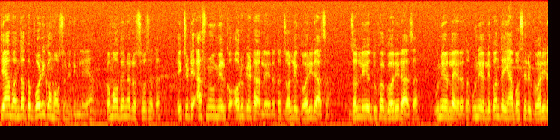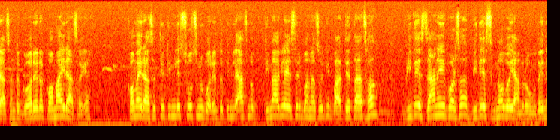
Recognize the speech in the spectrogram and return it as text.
त्यहाँभन्दा त बढी कमाउँछौ नि तिमीले यहाँ? कमाउँदैन र सोच त। एकचोटि आफ्नो उमेरको अरू केटाहरूलाई हेर त जसले गरिरहेछ जसले यो दुःख गरिरहेछ उनीहरूलाई हेर त उनीहरूले पनि त यहाँ बसेर गरिरहेछ नि त गरेर कमाइरहेछ क्या? कमाइरहेछ त्यो तिमीले सोच्नु पऱ्यो नि त तिमीले आफ्नो दिमागलाई यसरी बनाएको कि बाध्यता छ? विदेश जानै पर्छ विदेश नगई हाम्रो हुँदैन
